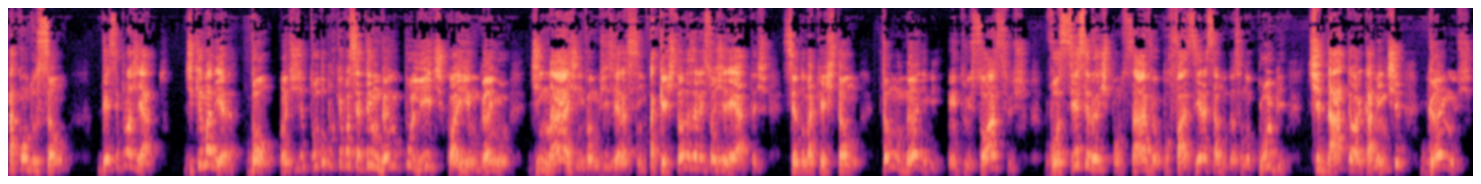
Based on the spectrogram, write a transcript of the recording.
a condução desse projeto. De que maneira? Bom, antes de tudo, porque você tem um ganho político aí, um ganho de imagem, vamos dizer assim. A questão das eleições diretas sendo uma questão tão unânime entre os sócios, você ser o responsável por fazer essa mudança no clube te dá, teoricamente, ganhos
